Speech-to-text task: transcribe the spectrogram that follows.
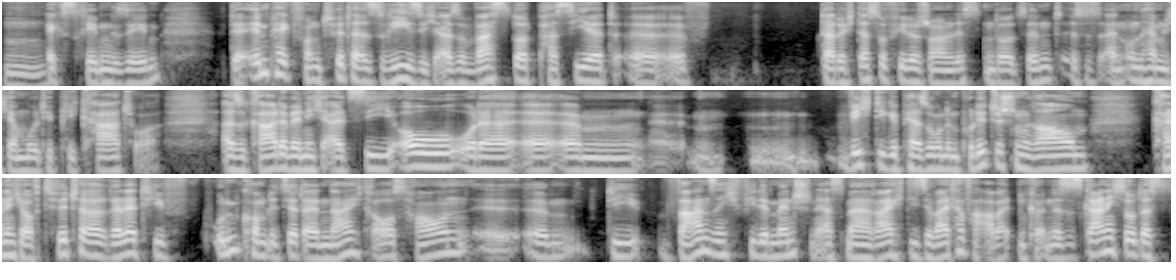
mhm. extrem gesehen, der Impact von Twitter ist riesig. Also was dort passiert, äh, dadurch, dass so viele Journalisten dort sind, ist es ein unheimlicher Multiplikator. Also gerade wenn ich als CEO oder äh, ähm, äh, wichtige Person im politischen Raum kann ich auf Twitter relativ unkompliziert eine Nachricht raushauen, äh, ähm, die wahnsinnig viele Menschen erstmal erreicht, die sie weiterverarbeiten können. Es ist gar nicht so, dass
